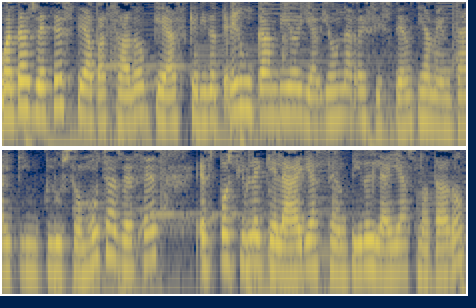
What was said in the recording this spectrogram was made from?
¿Cuántas veces te ha pasado que has querido tener un cambio y había una resistencia mental que incluso muchas veces es posible que la hayas sentido y la hayas notado?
